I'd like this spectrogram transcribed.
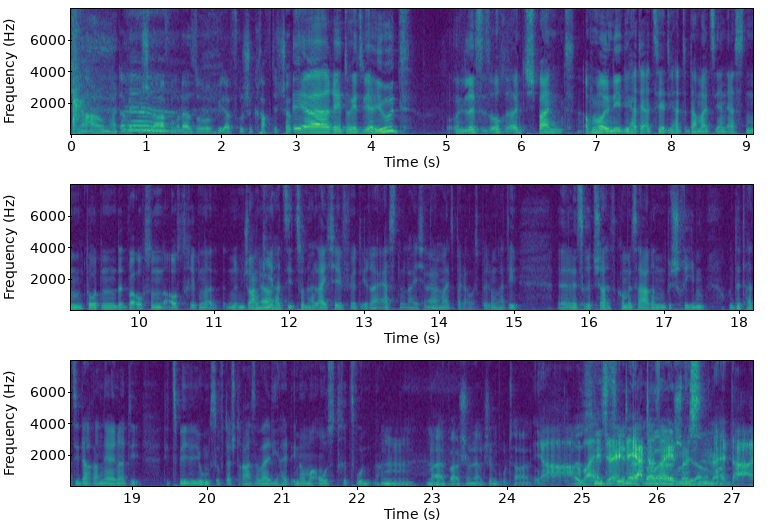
keine Ahnung, hat er weggeschlafen oder so, wieder frische Kraft geschöpft. Ja, Reto jetzt wieder gut. Und Liz ist auch entspannt. Obwohl, nee, die hat ja erzählt, die hatte damals ihren ersten Toten, das war auch so ein austretender ein Junkie, Ja. hat sie zu einer Leiche geführt, ihrer ersten Leiche Ja. damals bei der Ausbildung, hat die äh, Liz Richards, Kommissarin, beschrieben und das hat sie daran erinnert, die, die zwei Jungs auf der Straße, weil die halt enorme Austrittswunden haben. Hm, na, das war schon ganz schön brutal. Ja, Also aber hätte, Szene, hätte ja sein müssen. Alter.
